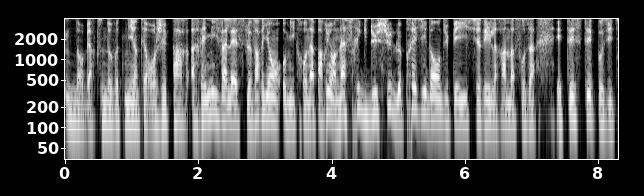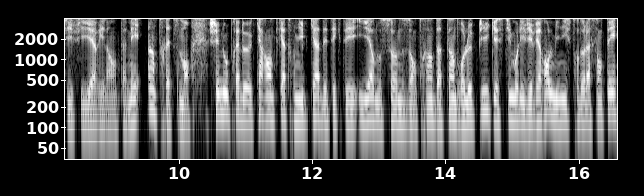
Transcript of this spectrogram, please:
Norbert Novotny interrogé par Rémi Vallès. Le variant Omicron apparu en Afrique du Sud. Le président du pays, Cyril Ramaphosa, est testé positif hier. Il a entamé un traitement. Chez nous, près de 44 000 cas détectés hier. Nous sommes en train d'atteindre le pic, estime Olivier Véran, le ministre de la Santé.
